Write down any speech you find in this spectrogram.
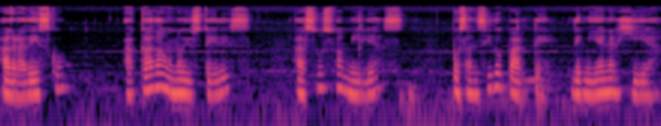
Agradezco a cada uno de ustedes, a sus familias, pues han sido parte de mi energía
